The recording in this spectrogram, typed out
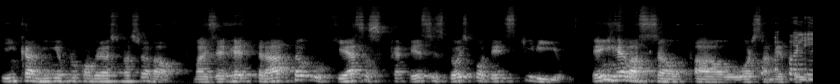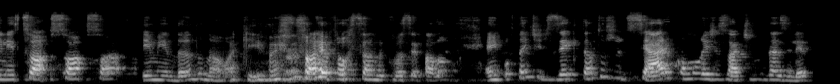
e encaminha para o Congresso Nacional. Mas é, retrata o que essas, esses dois poderes queriam. Em relação ao orçamento. Toline, só, só, só emendando, não aqui, mas só reforçando o que você falou, é importante dizer que tanto o Judiciário como o Legislativo brasileiro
